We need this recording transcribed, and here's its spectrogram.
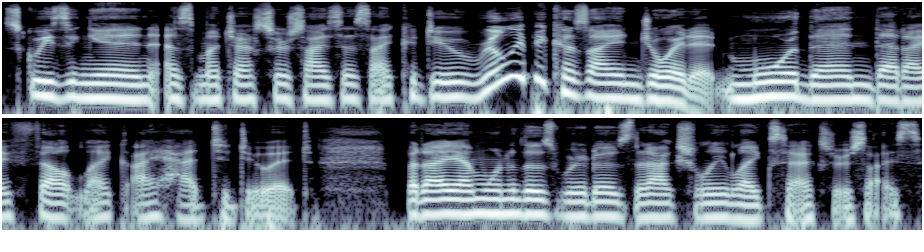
squeezing in as much exercise as I could do, really because I enjoyed it more than that I felt like I had to do it. But I am one of those weirdos that actually likes to exercise.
